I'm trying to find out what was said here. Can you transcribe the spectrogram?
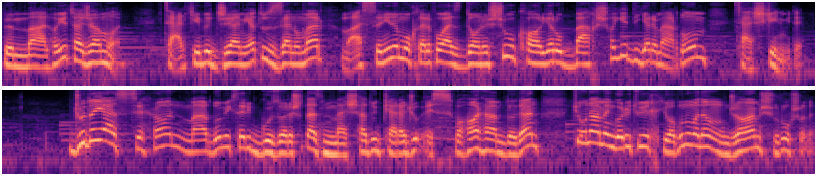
به محلهای تجمع. ترکیب جمعیت و زن و مرد و از سنین مختلف و از دانشجو و کارگر و های دیگر مردم تشکیل میده. جدای از تهران مردم یک سری گزارشات از مشهد و کرج و اصفهان هم دادن که اون هم انگاری توی خیابون اومدن اونجا هم شروع شده.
